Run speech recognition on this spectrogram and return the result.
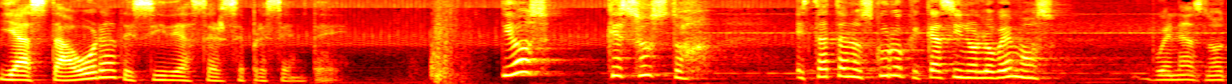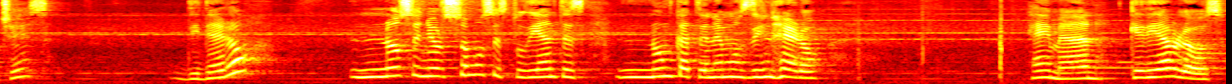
y hasta ahora decide hacerse presente. Dios, qué susto. Está tan oscuro que casi no lo vemos. Buenas noches. ¿Dinero? No, señor, somos estudiantes. Nunca tenemos dinero. Hey, man, ¿qué diablos?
